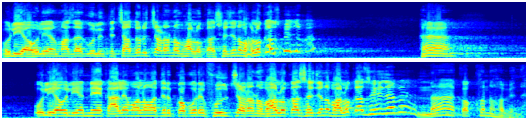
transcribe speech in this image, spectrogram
অলিয়া উলিয়ার মাজারগুলিতে চাদর চড়ানো ভালো কাজ সেই জন্য ভালো কাজ হয়ে যাবে। হ্যাঁ অলিয়া উলিয়া নেক আলেম আলমাদের কবরে ফুল চড়ানো ভালো কাজ সেই জন্য ভালো কাজ হয়ে যাবে? না, কখনো হবে না।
